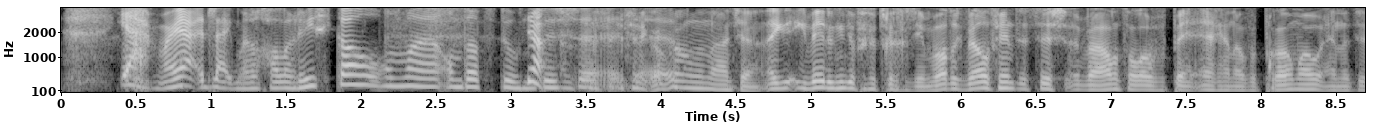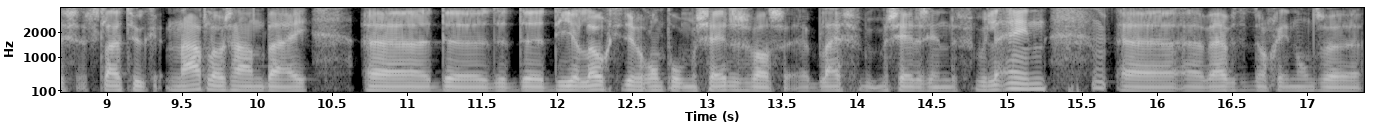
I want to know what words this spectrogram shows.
ja, maar ja, het lijkt me nogal een risico om, eh, om dat te doen. Ja, dus, dat vind ik eh, ook wel eh, een ja. Ik, ik weet ook niet of het terug is zien. Wat ik wel vind, het is, we hadden het al over PR en over promo. En het, is, het sluit natuurlijk naadloos aan bij de, de, de dialoog die er rondom Mercedes was. blijft Mercedes in de Formule 1? Mm. we hebben het nog in onze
